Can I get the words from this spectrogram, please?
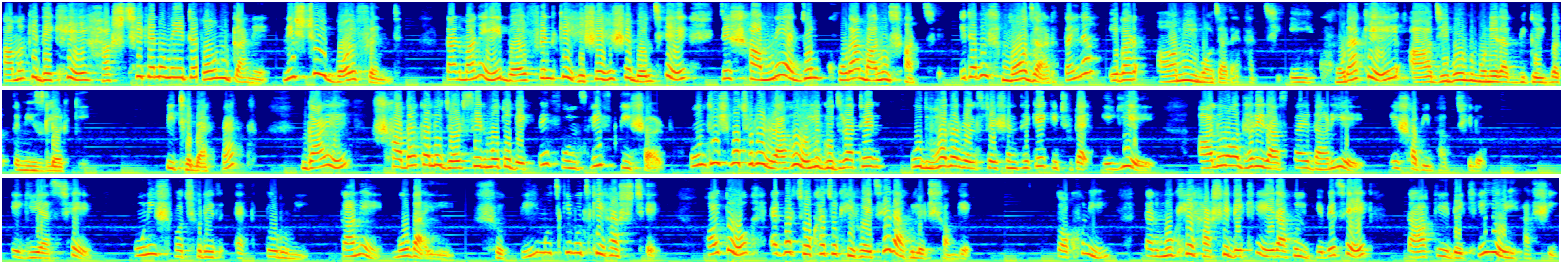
আমাকে দেখে হাসছে কেন মেয়েটা? ফোন কানে। নিশ্চয়ই বয়ফ্রেন্ড তার মানে বয়ফ্রেন্ডকে হেসে হেসে বলছে যে সামনে একজন খোঁড়া মানুষ হাঁটছে। এটা বেশ মজার, তাই না? এবার আমি মজা দেখাচ্ছি। এই খোঁড়াকে আজীবন মনে রাখবি তুই, বদতমিজ লড়কি। পিঠে ব্যাকপ্যাক গায়ে সাদা কালো জার্সির মতো দেখতে ফুল স্লিভ টি শার্ট উনত্রিশ বছরের রাহুল গুজরাটের উদ্ভাদা রেল স্টেশন থেকে কিছুটা এগিয়ে আলো আধারি রাস্তায় দাঁড়িয়ে এসবই ভাবছিল। এগিয়ে আসছে উনিশ বছরের এক তরুণী। কানে মোবাইল। সত্যিই মুচকি মুচকি হাসছে। হয়তো একবার চোখাচোখি হয়েছে রাহুলের সঙ্গে। তখনই তার মুখে হাসি দেখে রাহুল ভেবেছে তাকে দেখেই ওই হাসি।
